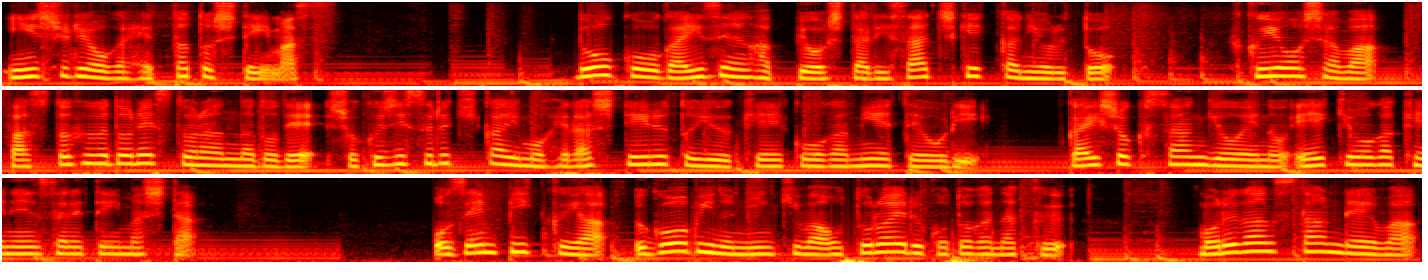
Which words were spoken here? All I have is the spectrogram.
飲酒量が減ったとしています。同校が以前発表したリサーチ結果によると服用者はファストフードレストランなどで食事する機会も減らしているという傾向が見えており外食産業への影響が懸念されていました。オゼンピックやウゴービの人気は衰えることがなくモルガン・スタンレーは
